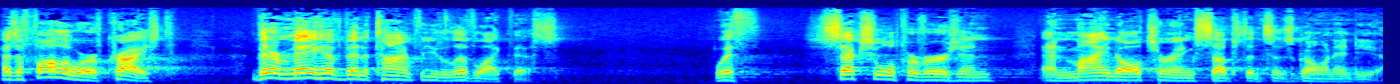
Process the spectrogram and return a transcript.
As a follower of Christ, there may have been a time for you to live like this with sexual perversion and mind altering substances going into you.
